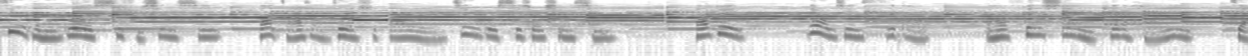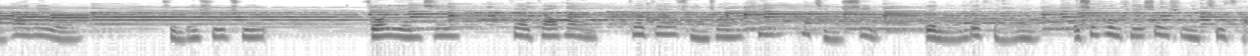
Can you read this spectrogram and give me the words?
尽可能多的吸取信息，然后假想自己是发言人，进一步吸收信息，然后对内容进行思考，然后分析语片的含义，讲话内容准备输出。总而言之，在交换在交传中，听不仅是本能的反应，而是后天受训的技巧。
